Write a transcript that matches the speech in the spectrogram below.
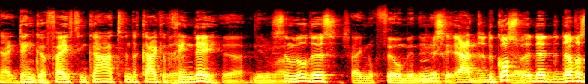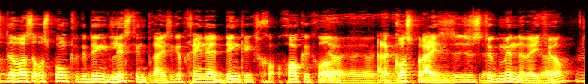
Ja, ik denk eh, 15k, 20k, ik heb Ja. geen idee. Ja, niet Dus, normaal. dan bedoel, dus Waarschijnlijk nog veel minder. misschien, ja, de, de kost, Ja. de- de- dat, was, dat was de oorspronkelijke denk ik, listingprijs. Ik heb geen idee, denk ik, go- gok ik gewoon. Ja, Ja, ja, ja, ja, de kostprijs is, is een stuk minder, weet Ja. je wel. Mhm.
